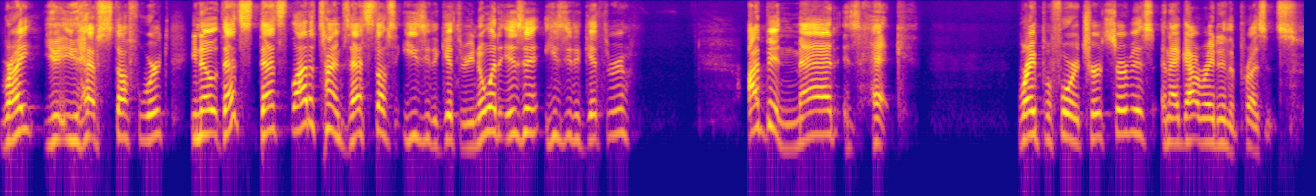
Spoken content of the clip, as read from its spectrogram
right? You, you have stuff work. You know, that's that's a lot of times that stuff's easy to get through. You know what isn't easy to get through? I've been mad as heck right before a church service and I got right in the presence.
